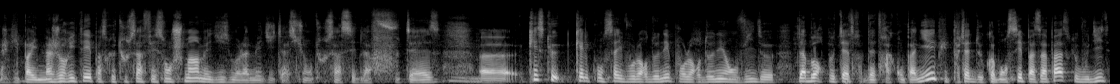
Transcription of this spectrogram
je dis pas une majorité, parce que tout ça fait son chemin, mais disent, moi, la méditation, tout ça, c'est de la foutaise. Euh, qu'est-ce que, quel conseil vous leur donnez pour leur donner envie de, d'abord peut-être d'être accompagnés, puis peut-être de commencer pas à pas, ce que vous dites,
